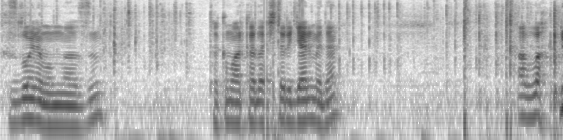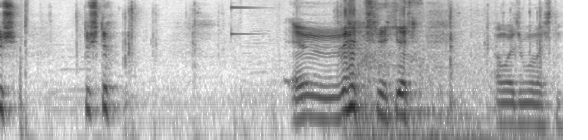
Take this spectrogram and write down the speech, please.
Hızlı oynamam lazım. Takım arkadaşları gelmeden. Allah düş. Düştü. Evet. Yes. Amacıma ulaştım.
